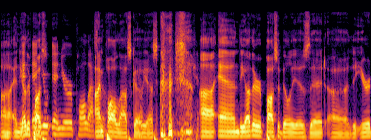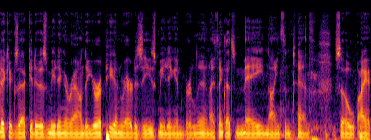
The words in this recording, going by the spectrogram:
Uh, and the and, other and, you, and you're Paul Lasko. I'm Paul Lasko, yes. uh, and the other possibility is that uh, the IRDiRC executive is meeting around the European Rare Disease meeting in Berlin. I think that's May 9th and 10th. So I,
